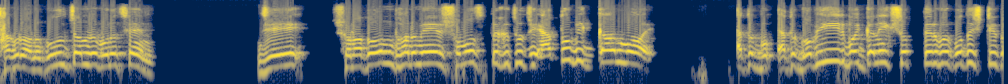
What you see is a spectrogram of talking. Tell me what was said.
ঠাকুর অনুকূল চন্দ্র বলেছেন যে সনাতন ধর্মের সমস্ত কিছু যে এত বিজ্ঞানময় এত এত গভীর বৈজ্ঞানিক সত্যের উপর প্রতিষ্ঠিত,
